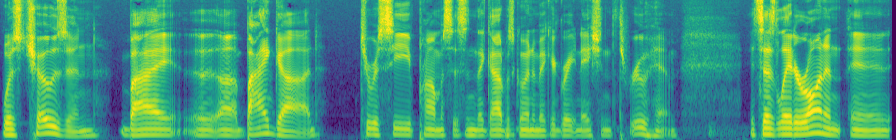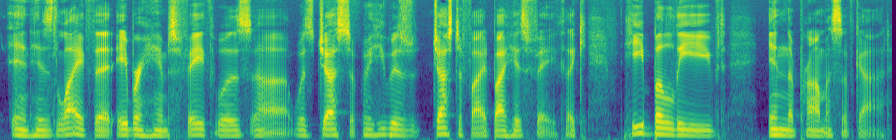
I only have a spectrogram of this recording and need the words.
was chosen by uh, uh, by God to receive promises, and that God was going to make a great nation through him. It says later on in, in, in his life that Abraham's faith was uh, was just he was justified by his faith, like he believed in the promise of God.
